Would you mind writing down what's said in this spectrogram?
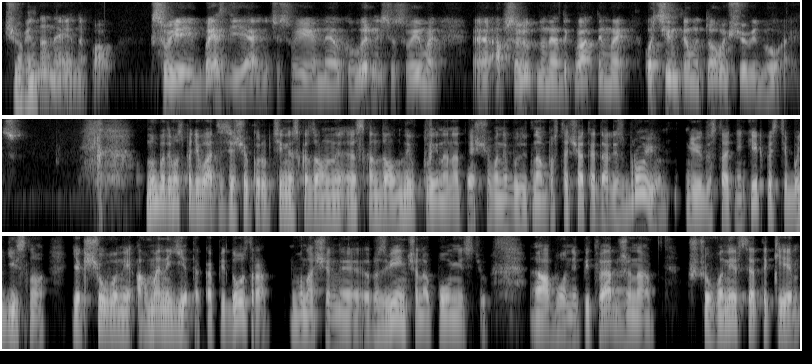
щоб він на неї напав своєю бездіяльністю, своєю неоковирністю, своїми е, абсолютно неадекватними оцінками того, що відбувається. Ну, будемо сподіватися, що корупційний скандал не, скандал не вплине на те, що вони будуть нам постачати далі зброю і в достатній кількості, бо дійсно, якщо вони, а в мене є така підозра, вона ще не розвінчена повністю або не підтверджена, що вони все-таки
